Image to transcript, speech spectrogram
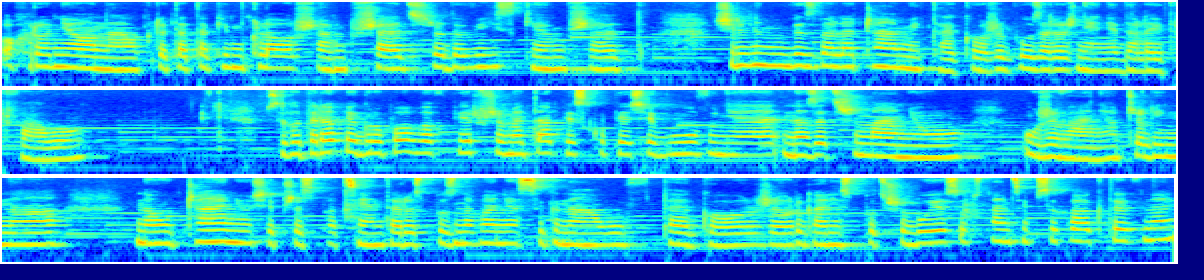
ochroniona, okryta takim kloszem przed środowiskiem, przed silnymi wyzwalaczami tego, żeby uzależnienie dalej trwało. Psychoterapia grupowa w pierwszym etapie skupia się głównie na zatrzymaniu używania, czyli na nauczeniu się przez pacjenta rozpoznawania sygnałów tego, że organizm potrzebuje substancji psychoaktywnej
